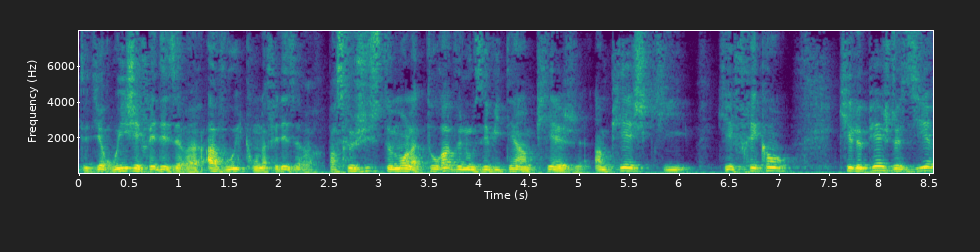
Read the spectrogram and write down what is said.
te dire oui j'ai fait des erreurs, avouer qu'on a fait des erreurs. Parce que justement la Torah veut nous éviter un piège, un piège qui, qui est fréquent, qui est le piège de se dire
